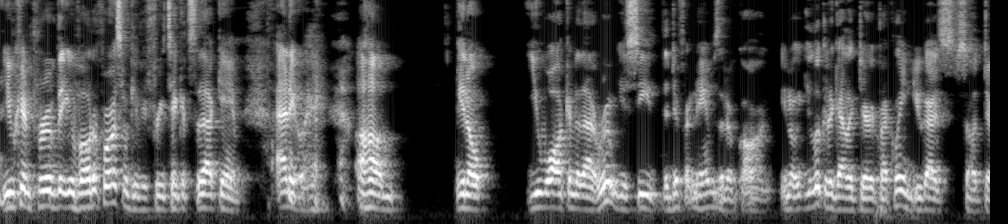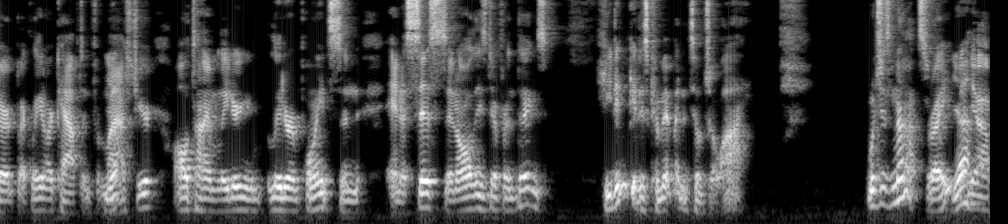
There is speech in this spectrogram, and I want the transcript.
You can prove that you voted for us. We'll give you free tickets to that game. Anyway, um, you know, you walk into that room, you see the different names that have gone. You know, you look at a guy like Derek Becklean. You guys saw Derek Becklean, our captain from Yeah. last year, all-time leader leader in points and and assists and all these different things. He didn't get his commitment until July, which is nuts, right? Yeah. Yeah.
